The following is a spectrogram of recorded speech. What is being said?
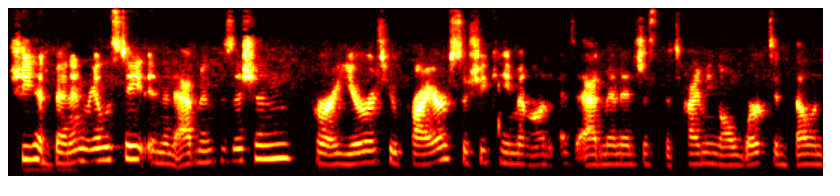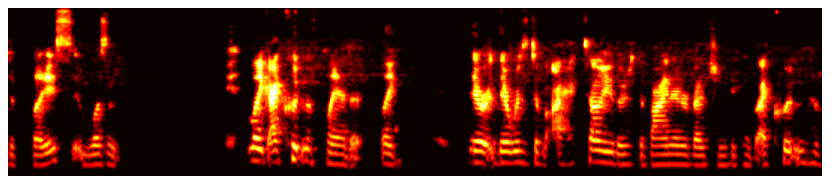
she had been in real estate in an admin position for a year or two prior, so she came on as admin, and just the timing all worked and fell into place. It wasn't like I couldn't have planned it. Like there, there was. I tell you, there's divine intervention because I couldn't have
